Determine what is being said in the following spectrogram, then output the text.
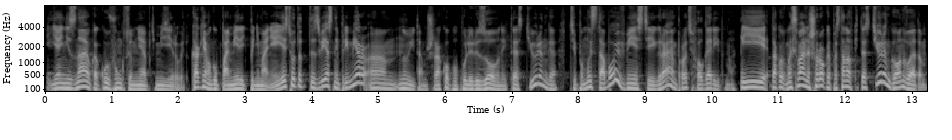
я не знаю, какую функцию мне оптимизировать. Как я могу померить понимание? Есть вот этот известный пример, э, ну и там широко популяризованный тест Тьюринга. Типа мы с тобой вместе играем против алгоритма. И такой в максимально широкой постановке тест Тьюринга он в этом.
